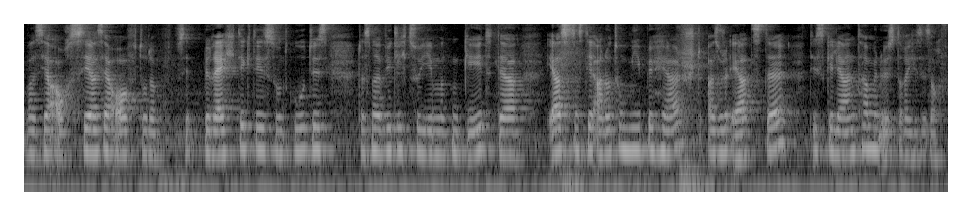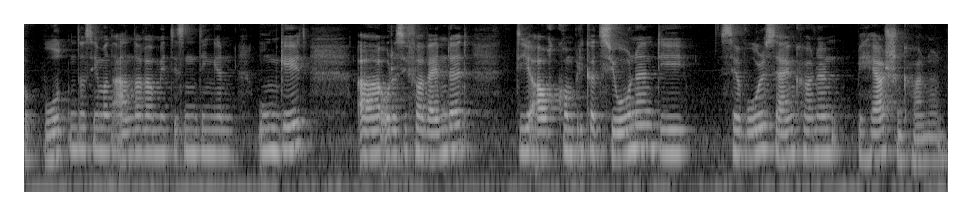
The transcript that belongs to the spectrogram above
was ja auch sehr, sehr oft oder sehr berechtigt ist und gut ist, dass man wirklich zu jemandem geht, der erstens die Anatomie beherrscht, also Ärzte, die es gelernt haben. In Österreich ist es auch verboten, dass jemand anderer mit diesen Dingen umgeht äh, oder sie verwendet die auch Komplikationen, die sehr wohl sein können, beherrschen können.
